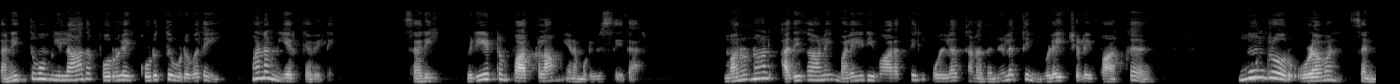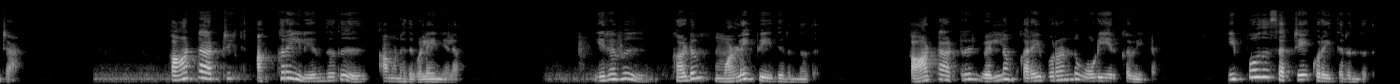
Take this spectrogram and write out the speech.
தனித்துவம் இல்லாத பொருளை கொடுத்து விடுவதை மனம் ஏற்கவில்லை. சரி விடியட்டும் பார்க்கலாம் என முடிவு செய்தார். மறுநாள் அதிகாலை மலையடி வாரத்தில் உள்ள தனது நிலத்தின் விளைச்சலை பார்க்க மூன்றோர் உழவன் சென்றான். காட்டாற்றின் அக்கறையில் இருந்தது அவனது விளைநிலம். இரவு கடும் மழை பெய்திருந்தது. காட்டாற்றில் வெள்ளம் கரை புரண்டு ஓடியிருக்க வேண்டும். இப்போது சற்றே குறைத்திருந்தது.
